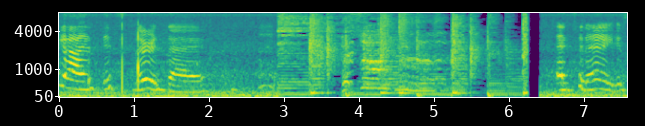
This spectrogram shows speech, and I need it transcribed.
Hey guys, it's Thursday. And today is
